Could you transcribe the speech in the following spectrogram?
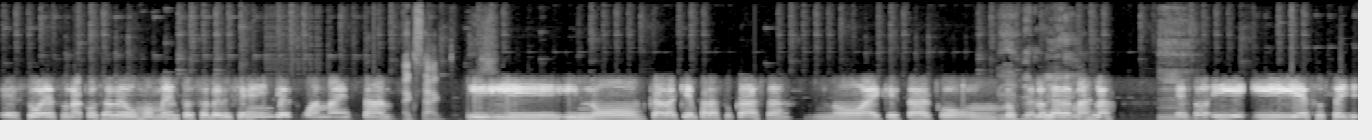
Eso es una cosa de un momento. Eso le dicen en inglés one night stand. Exacto. Y, y no cada quien para su casa no hay que estar con los celos y además la eso y, y eso se,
